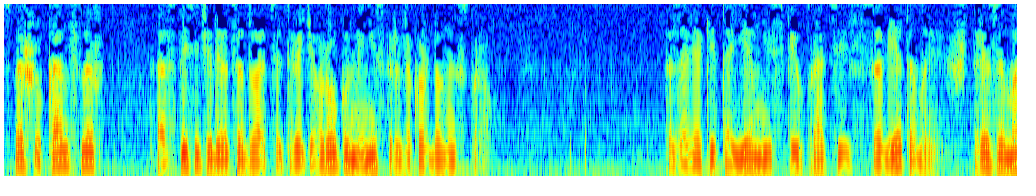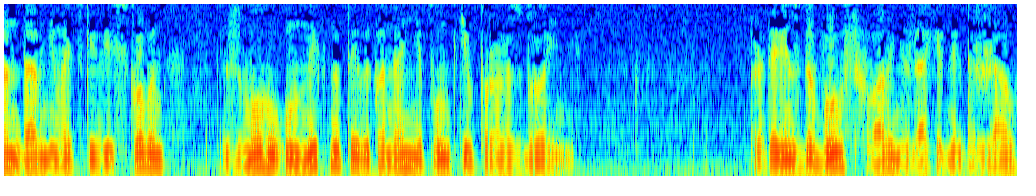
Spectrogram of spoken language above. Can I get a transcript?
Спершу канцлер, а з 1923 року міністр закордонних справ. Завдяки таємній співпраці з совєтами Штреземан дав німецьким військовим змогу уникнути виконання пунктів про роззброєння. Проте він здобув схвалення західних держав,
